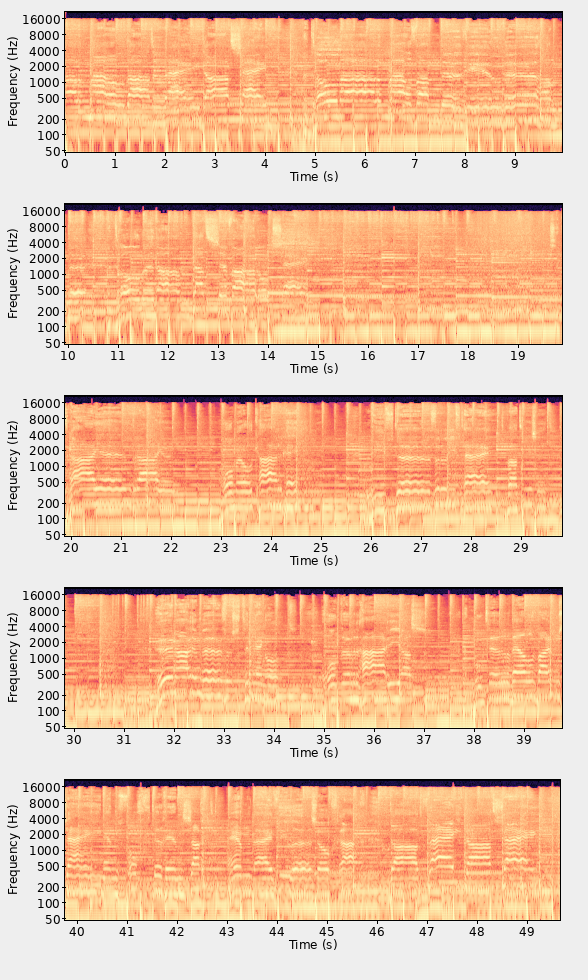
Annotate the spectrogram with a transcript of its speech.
wij dat zijn. We dromen allemaal van de wilde handen. We dromen dan dat ze van ons zijn. Ze draaien en draaien om elkaar heen. Liefde, verliefdheid, wat is het? Hun armen verstrengeld onder haar jas. Het moet er wel warm zijn en vochtig en zacht. En wij willen zo graag dat wij dat zijn.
